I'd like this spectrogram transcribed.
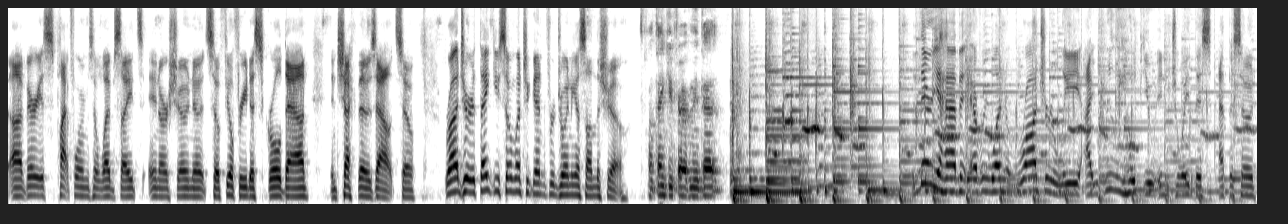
uh, various platforms and websites in our show notes. So feel free to scroll down and check those out. So, Roger, thank you so much again for joining us on the show. Well, thank you for having me, Pat you have it, everyone. Roger Lee. I really hope you enjoyed this episode,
